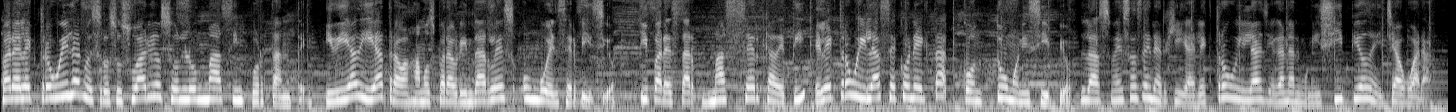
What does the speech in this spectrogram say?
Para Electrohuila nuestros usuarios son lo más importante y día a día trabajamos para brindarles un buen servicio. Y para estar más cerca de ti, Electrohuila se conecta con tu municipio. Las mesas de energía Electrohuila llegan al municipio de Yaguará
